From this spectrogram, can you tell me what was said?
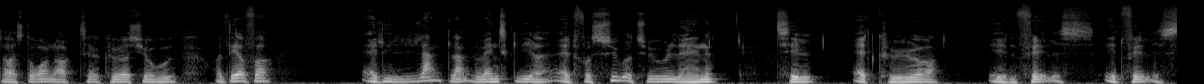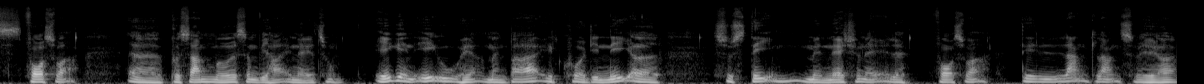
der er store nok til at køre showet. Og derfor er det langt, langt vanskeligere at få 27 lande til at køre en fælles, et fælles forsvar øh, på samme måde, som vi har i NATO. Ikke en EU her, men bare et koordineret system med nationale forsvar. Det er langt, langt sværere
